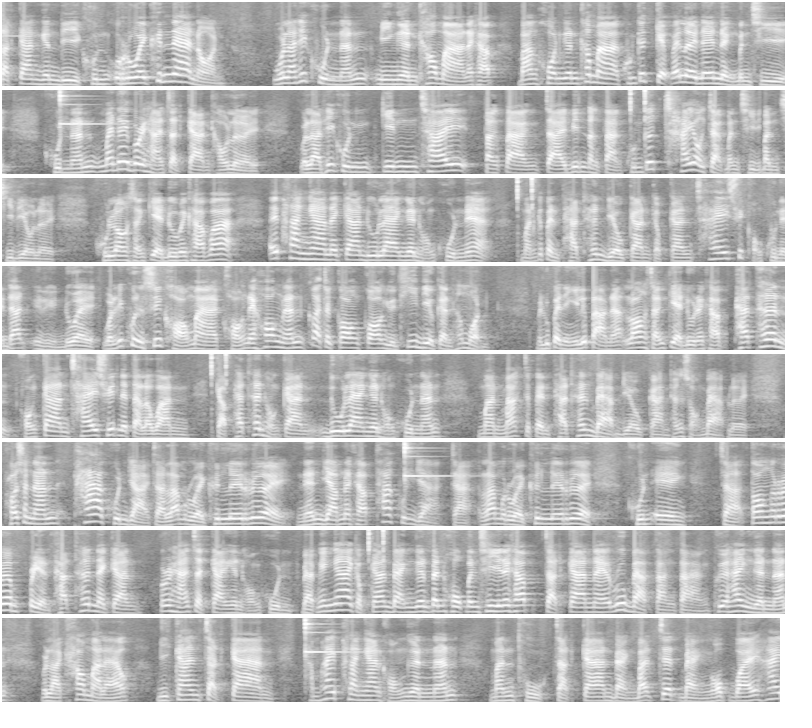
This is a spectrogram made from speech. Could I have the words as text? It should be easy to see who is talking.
Speaker 1: จัดการเงินดีคุณรวยขึ้นแน่นอน เวลาที่คุณนั้นมีเงินเข้ามานะครับ บางคนเงินเข้ามา คุณก็เก็บไว้เลยในหนึ่งบัญชี คุณนั้นไม่ได้บริหารจัดการเขาเลย เวลาที่คุณกินใช้ต่างๆ จ่ายบินต่างๆ คุณก็ใช้ออกจากบัญชีบัญชีเดียวเลย คุณลองสังเกตดูไหมครับว่าไอ้พลังงานในการดูแลเงินของคุณเนี่ยมันก็เป็นแพทเทิร์นเดียวกันกับการใช้ชีวิตของคุณในด้านอื่นๆด้วย วันที่คุณซื้อของมาของในห้องนั้นก็อาจจะกองกองอยู่ที่เดียวกันทั้งหมด ไม่รู้เป็นอย่างนี้หรือเปล่านะ ลองสังเกตดูนะครับแพทเทิร์นของการใช้ชีวิตในแต่ละวัน กับแพทเทิร์นของการดูแลเงินของคุณนั้น มันมักจะเป็นแพทเทิร์นแบบเดียวกันทั้งสองแบบเลย เพราะฉะนั้นถ้าคุณอยากจะร่ำรวยขึ้นเรื่อยๆ เน้นย้ำนะครับ ถ้าคุณอยากจะร่ำรวยขึ้นเรื่อยๆ คุณเองจะต้องเริ่มเปลี่ยนแพทเทิร์นในการบริหารจัดการเงินของคุณ แบบง่ายๆ กับการแบ่งเงินเป็น 6 บัญชีนะครับจัดการในรูปแบบต่างๆ เพื่อให้เงินนั้นเวลาเข้ามาแล้ว มีการจัดการทำให้พลังงานของเงินนั้น มันถูกจัดการแบ่งบัตเจ็ตแบ่งงบไว้ให้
